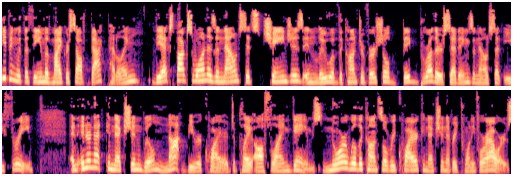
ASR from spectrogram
Keeping with the theme of Microsoft backpedaling, the Xbox One has announced its changes in lieu of the controversial Big Brother settings announced at E3. An internet connection will not be required to play offline games, nor will the console require connection every 24 hours.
